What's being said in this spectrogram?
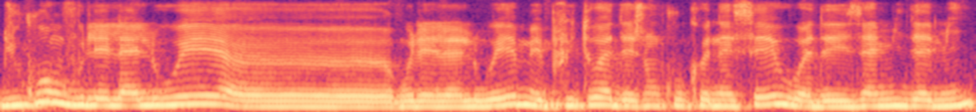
Du coup, on voulait la louer, euh, on voulait la louer, mais plutôt à des gens qu'on connaissait ou à des amis d'amis.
